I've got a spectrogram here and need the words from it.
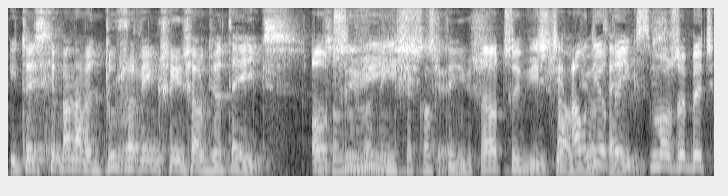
I to jest chyba nawet dużo większe niż Audio TX. To są dużo większe koszty Oczywiście, niż, oczywiście. niż Audio TX może być...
